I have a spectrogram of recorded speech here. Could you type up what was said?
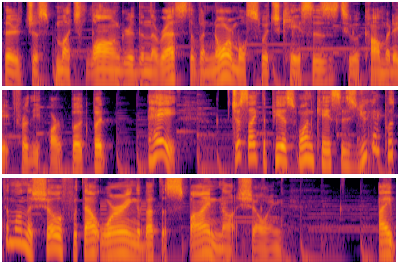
they're just much longer than the rest of a normal Switch cases to accommodate for the art book. But hey, just like the PS1 cases, you can put them on the shelf without worrying about the spine not showing. I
